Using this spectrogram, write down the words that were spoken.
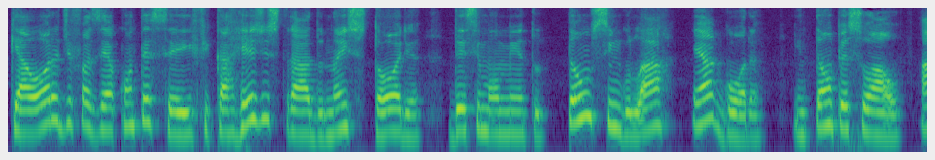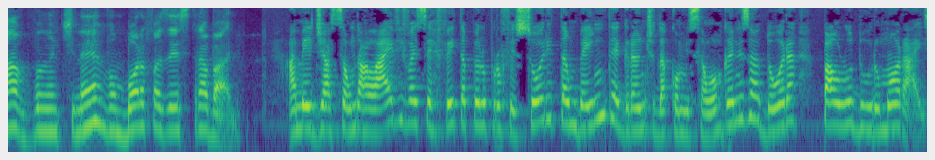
que a hora de fazer acontecer e ficar registrado na história desse momento tão singular é agora. Então, pessoal, avante, né? Vamos embora fazer esse trabalho. A mediação da live vai ser feita pelo professor e também integrante da comissão organizadora, Paulo Duro Moraes.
